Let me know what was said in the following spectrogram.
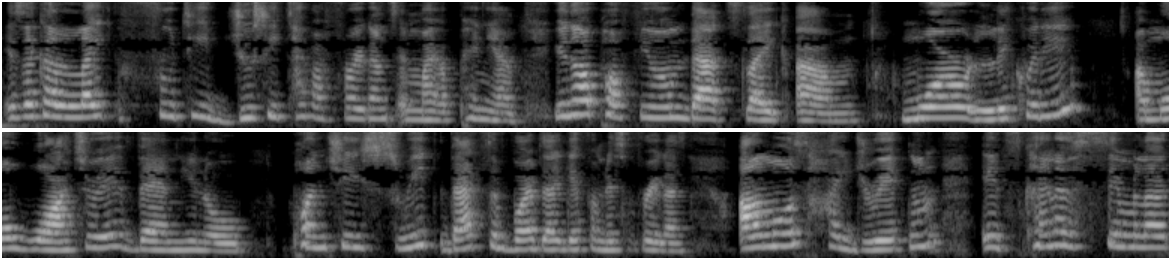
it's like a light, fruity, juicy type of fragrance, in my opinion. You know, perfume that's like um more liquidy, and more watery than, you know, punchy, sweet. That's the vibe that I get from this fragrance. Almost hydrating. It's kind of similar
